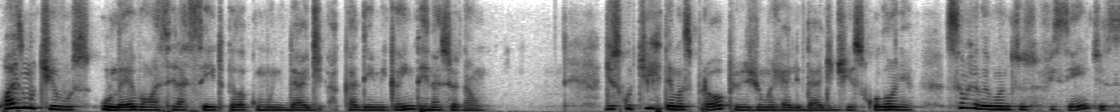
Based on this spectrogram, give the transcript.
quais motivos o levam a ser aceito pela comunidade acadêmica internacional? Discutir temas próprios de uma realidade de ex-colônia são relevantes o suficientes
